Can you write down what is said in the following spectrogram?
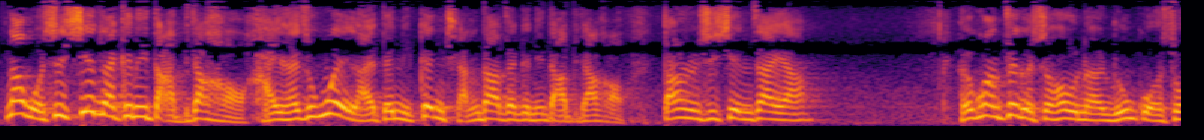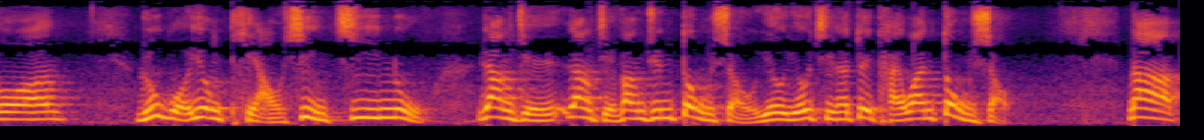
那我是现在跟你打比较好，还还是未来等你更强大再跟你打比较好？当然是现在呀。何况这个时候呢，如果说如果用挑衅激怒让解让解放军动手，尤尤其呢对台湾动手。那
